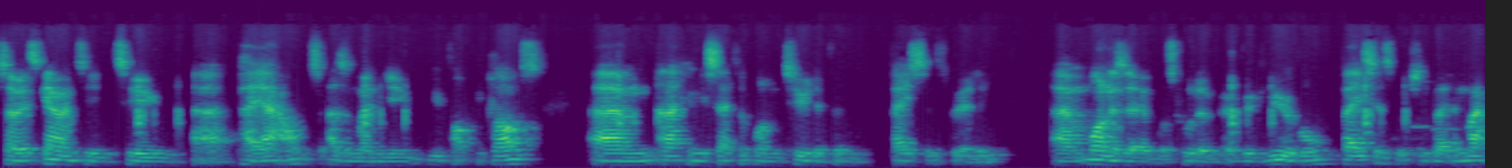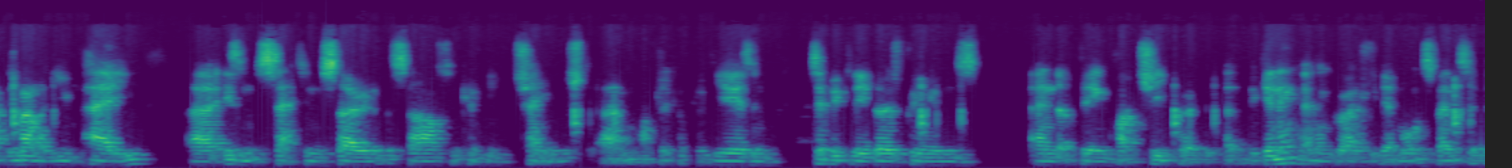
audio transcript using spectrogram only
So it's guaranteed to uh, pay out as and when you you pop your clogs, um, and that can be set up on two different bases really. Um, one is a what's called a, a, reviewable basis, which is where the, the amount that you pay uh, isn't set in stone at the start and can be changed um, after a couple of years. And typically, those premiums end up being quite cheaper at the, at the beginning and then gradually get more expensive.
